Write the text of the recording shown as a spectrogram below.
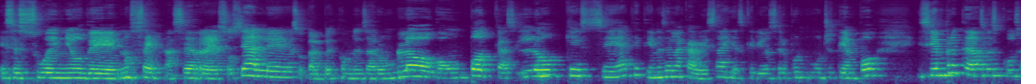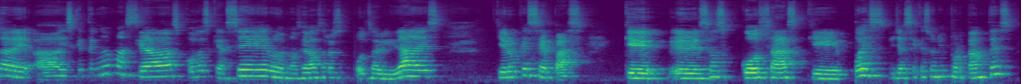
ese sueño de, no sé, hacer redes sociales o tal vez comenzar un blog o un podcast, lo que sea que tienes en la cabeza y has querido hacer por mucho tiempo y siempre te das la excusa de, ay, es que tengo demasiadas cosas que hacer o demasiadas responsabilidades. Quiero que sepas que esas cosas que pues ya sé que son importantes,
